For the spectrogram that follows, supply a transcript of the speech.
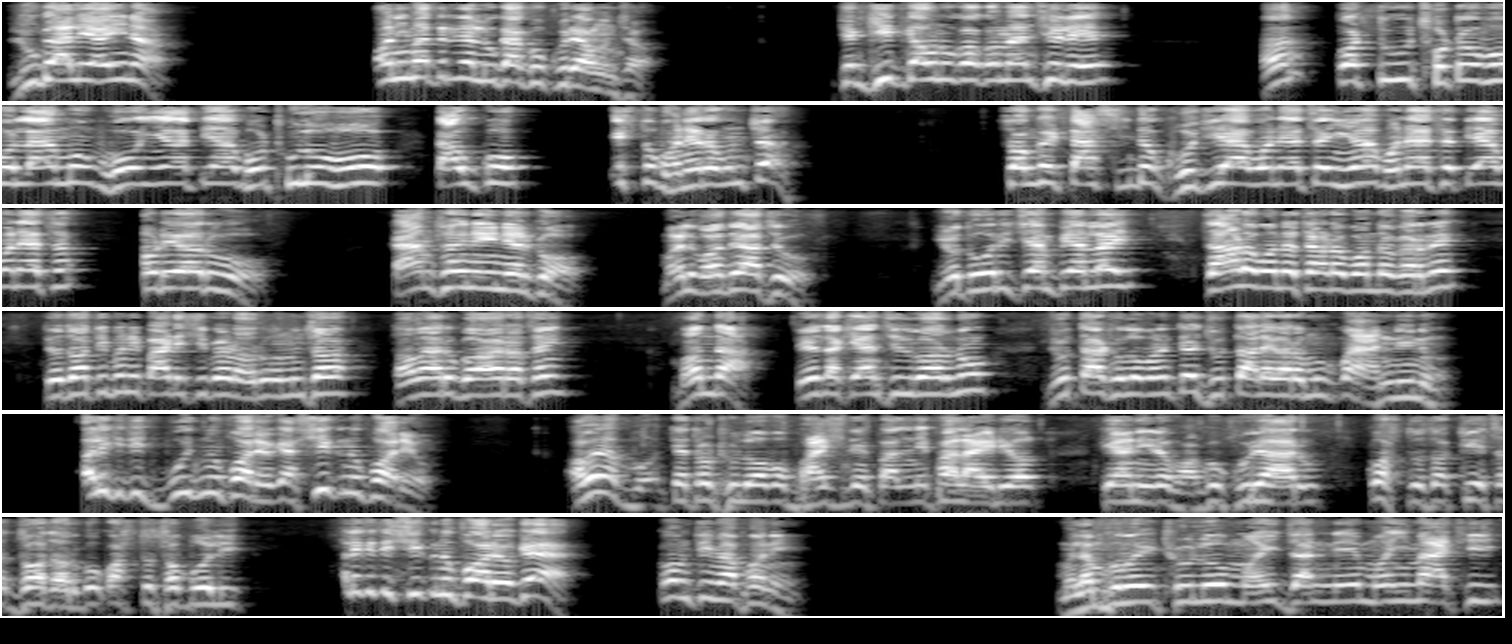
लुगाले होइन। अनि मात्रै त्यहाँ लुगाको कुरा हुन्छ। त्यहाँ गीत गाउनु गएको मान्छेले कट्टु छोटो भयो लामो भयो यहाँ त्यहाँ भयो ठुलो भयो टाउको। यस्तो भनेर हुन्छ। सँगै टाँसिन खोजिया भनेको छ यहाँ भनेको छ त्यहाँ भनेको छ। हो। काम छैन यिनीहरूको। मैले भनिदिएको छु। यो दोहोरी च्याम्पियनलाई चाँडोभन्दा चाँडो बन्द गर्ने। त्यो जति पनि पार्टिसिपेटहरू हुनुहुन्छ तपाईँहरू गएर चाहिँ भन्दा त्यसलाई क्यान्सल गर्नु। जुत्ता ठुलो भने त्यो जुत्ताले गएर मुखमा हानिदिनु। अलिकति बुझ्नु पर्यो क्या सिक्नु पर्यो। अब त्यत्रो ठुलो अब भोइस नेपाल नेपाल आइडियल। त्यहाँनिर भएको कुराहरू कस्तो छ के छ जजहरूको कस्तो छ बोली? अलिकति सिक्नु पर्यो क्या कम्तीमा पनि। मलाई मै ठुलो मै जान्ने मै माथि।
